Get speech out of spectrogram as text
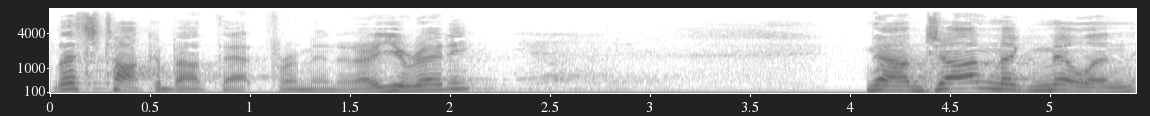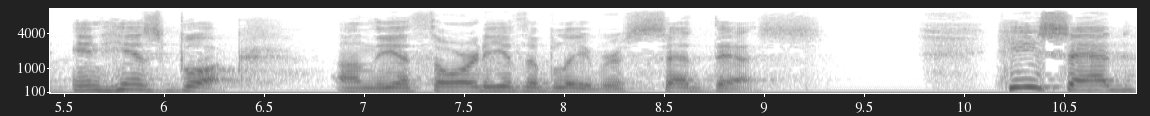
Let's talk about that for a minute. Are you ready? Now, John MacMillan, in his book on the authority of the believers, said this. He said,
